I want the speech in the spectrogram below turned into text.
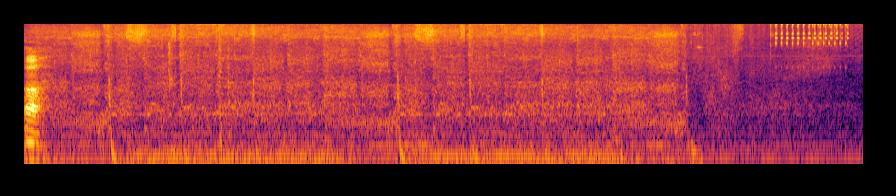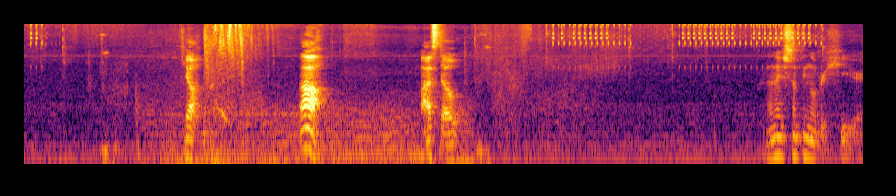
Uh. Yeah. Ah. That's dope. And then there's something over here.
